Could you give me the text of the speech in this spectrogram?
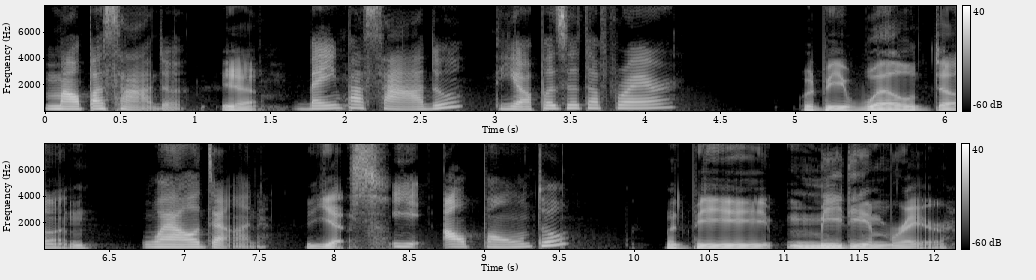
mal passado. Yeah, Bem passado, the opposite of rare, would be well done. well done. Yes, E ao ponto, would be medium rare.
